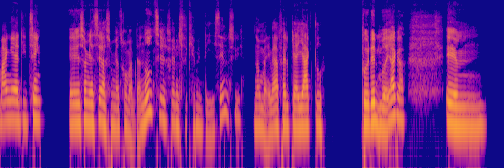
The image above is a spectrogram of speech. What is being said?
mange af de ting, øh, som jeg ser, som jeg tror, man bliver nødt til, for ellers kan man blive sindssyg, når man i hvert fald bliver jagtet på den måde, jeg gør. Øhm,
